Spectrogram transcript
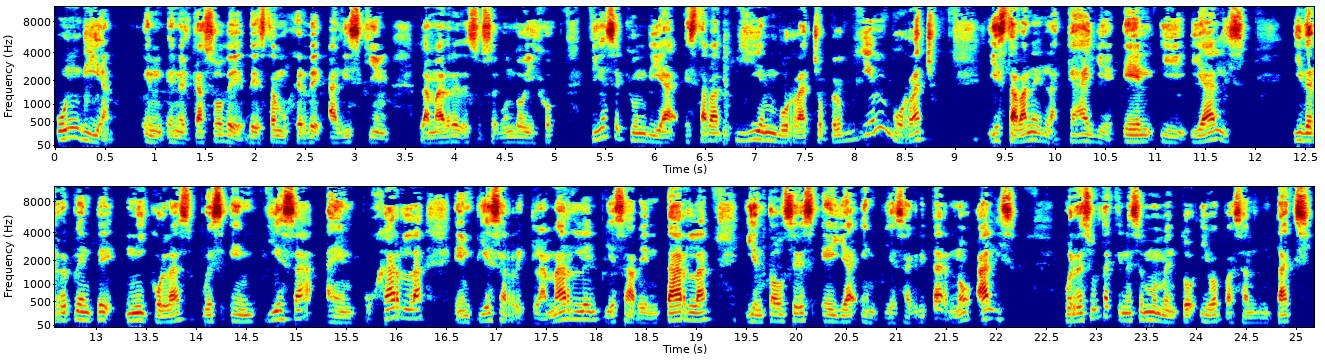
un día en, el caso de, de, esta mujer de Alice Kim, la madre de su segundo hijo, fíjense que un día estaba bien borracho, pero bien borracho, y estaban en la calle, él y Alice. Y de repente Nicolás pues empieza a empujarla, empieza a reclamarle, empieza a aventarla y entonces ella empieza a gritar, ¿no? Alice. Pues resulta que en ese momento iba pasando un taxi.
